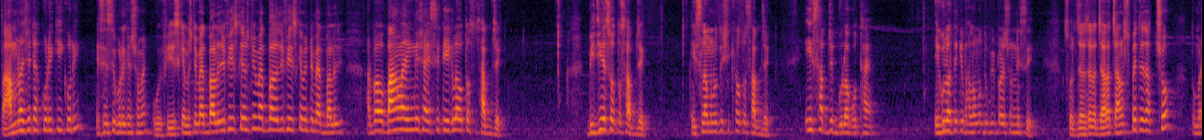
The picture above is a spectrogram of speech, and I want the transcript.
তো আমরা যেটা করি, কি করি? এসএসসি পরীক্ষার সময়, ওই physics chemistry math biology physics chemistry math biology physics chemistry math biology আর বাবা বাংলা, ইংলিশ আইসিটি এগুলোও তো সাবজেক্ট বিজিএসও তো সাবজেক্ট ইসলাম উন্নতি শিক্ষাও তো সাবজেক্ট এই সাবজেক্টগুলো কোথায়? এগুলো থেকে ভালো মতো প্রিপারেশন নিছি? সো যারা যারা যারা চান্স পেতে যাচ্ছ, তোমরা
